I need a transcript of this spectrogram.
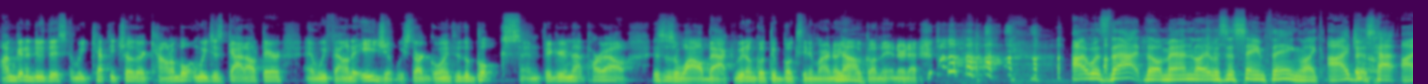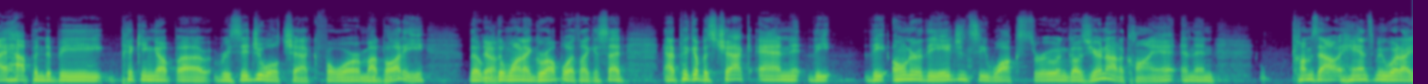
I'm going to do this. And we kept each other accountable. And we just got out there and we found an agent. We started going through the books and figuring that part out. This is a while back. We don't go through books anymore. I know no. you look on the internet. I was that though, man. Like, it was the same thing. Like I just had, I happened to be picking up a residual check for my buddy, the yeah. the one I grew up with. Like I said, I pick up his check, and the the owner of the agency walks through and goes, "You're not a client," and then comes out, hands me what I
